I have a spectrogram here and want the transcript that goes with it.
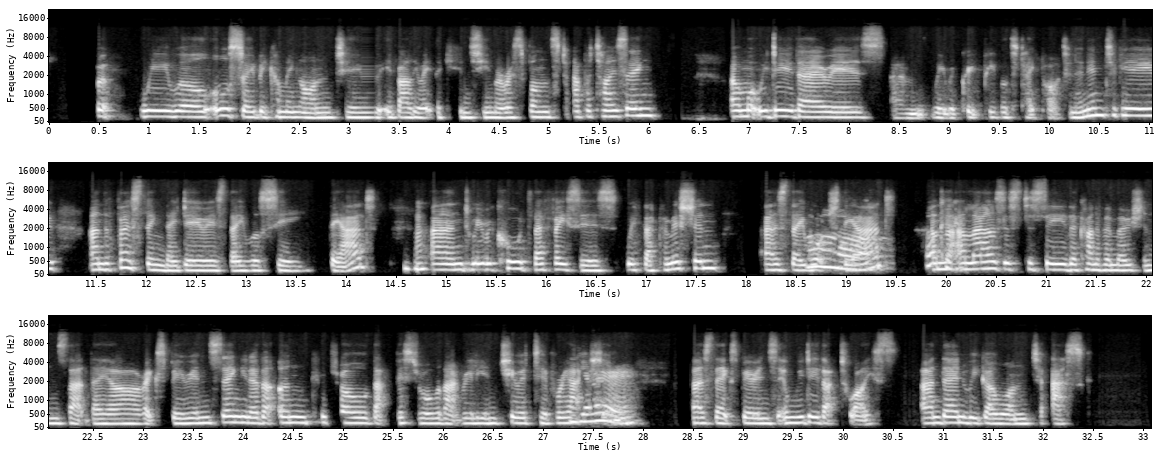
but we will also be coming on to evaluate the consumer response to advertising. And what we do there is um, we recruit people to take part in an interview. And the first thing they do is they will see the ad mm-hmm. and we record their faces with their permission. as they watch oh, the ah, ad. Okay. And that allows us to see the kind of emotions that they are experiencing, you know, that uncontrolled, that visceral, that really intuitive reaction. As they experience it. And we do that twice. And then we go on to ask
